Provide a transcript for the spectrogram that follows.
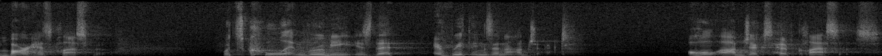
Bar has class foo. What's cool in Ruby is that everything's an object. All objects have classes.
